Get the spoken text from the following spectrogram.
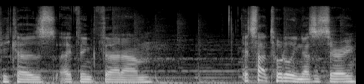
because I think that um, it's not totally necessary.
